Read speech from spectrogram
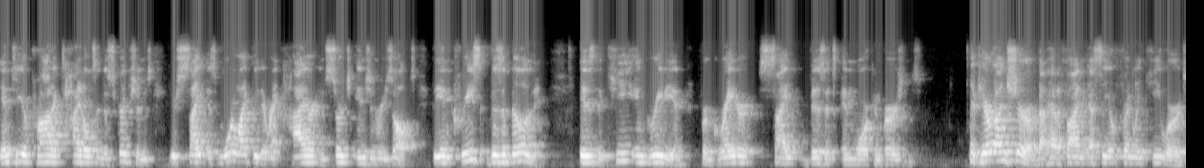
into your product titles and descriptions, your site is more likely to rank higher in search engine results. The increased visibility is the key ingredient for greater site visits and more conversions. If you're unsure about how to find SEO friendly keywords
